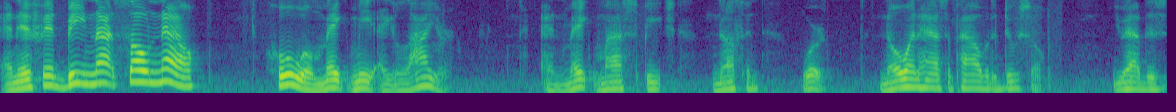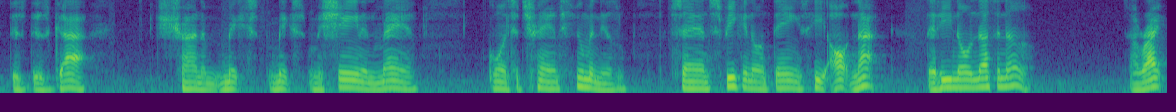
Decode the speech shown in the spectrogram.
And if it be not so now, who will make me a liar and make my speech nothing worth? No one has the power to do so. You have this this this guy trying to mix mix machine and man, going to transhumanism, saying speaking on things he ought not, that he know nothing of. All right,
